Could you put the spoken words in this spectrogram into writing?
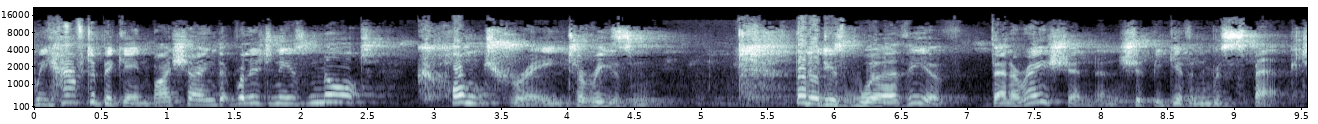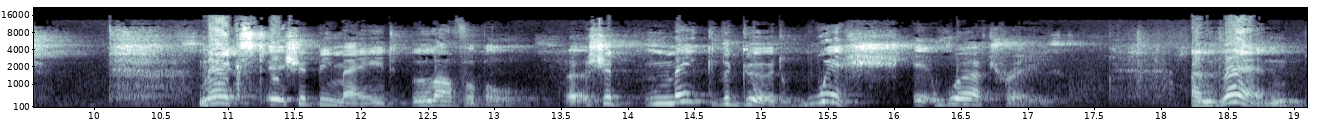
we have to begin by showing that religion is not contrary to reason, that it is worthy of veneration and should be given respect. Next, it should be made lovable, uh, should make the good wish it were true, and then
